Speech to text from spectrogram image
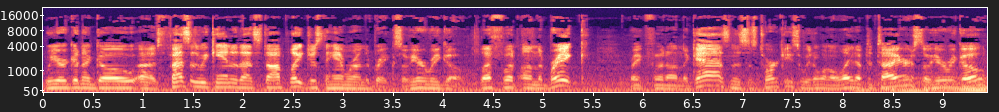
we are gonna go uh, as fast as we can to that stoplight just to hammer on the brake. So here we go. Left foot on the brake, right foot on the gas, and this is torquey, so we don't want to light up the tires. So here we go.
